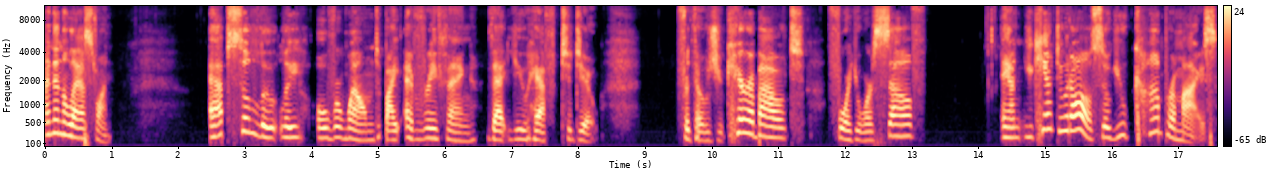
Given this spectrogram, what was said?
And then the last one absolutely overwhelmed by everything that you have to do for those you care about, for yourself. And you can't do it all. So you compromise.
